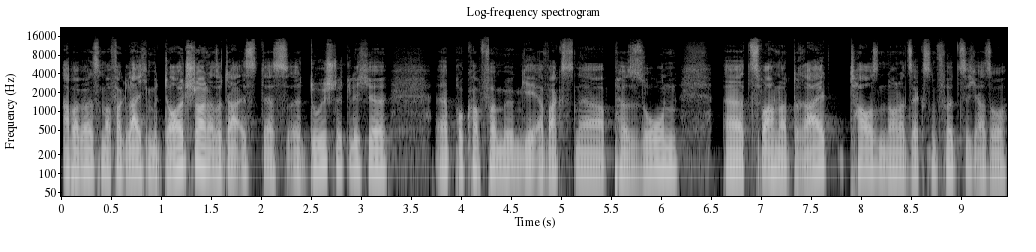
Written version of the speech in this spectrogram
aber wenn wir es mal vergleichen mit Deutschland, also da ist das äh, durchschnittliche äh, Pro-Kopf-Vermögen je erwachsener Person äh, 203.946, also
